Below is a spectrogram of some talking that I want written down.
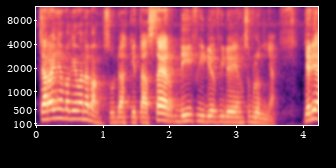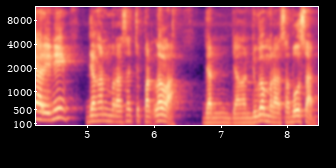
Caranya bagaimana bang? Sudah kita share di video-video yang sebelumnya. Jadi hari ini jangan merasa cepat lelah dan jangan juga merasa bosan.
